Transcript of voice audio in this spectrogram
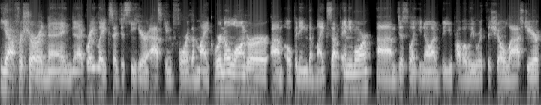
Yeah, for sure. And, uh, and uh, Great Lakes, I just see here asking for the mic. We're no longer um, opening the mics up anymore. Um, just to let you know, I'm, you probably were with the show last year.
